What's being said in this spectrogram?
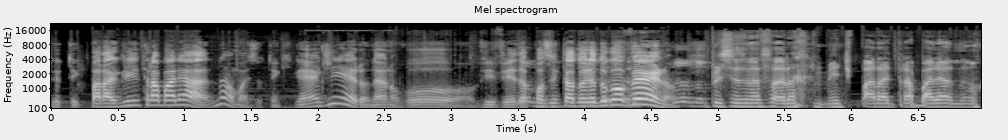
Eu tenho que parar de trabalhar. Não, mas eu tenho que ganhar dinheiro, né? Não vou viver da Não, aposentadoria do não governo. Não, não precisa necessariamente parar de trabalhar, não.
